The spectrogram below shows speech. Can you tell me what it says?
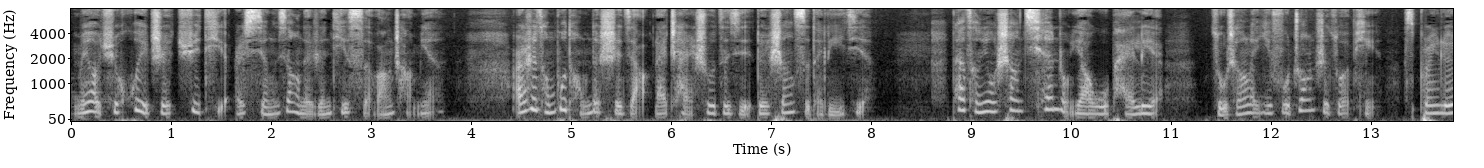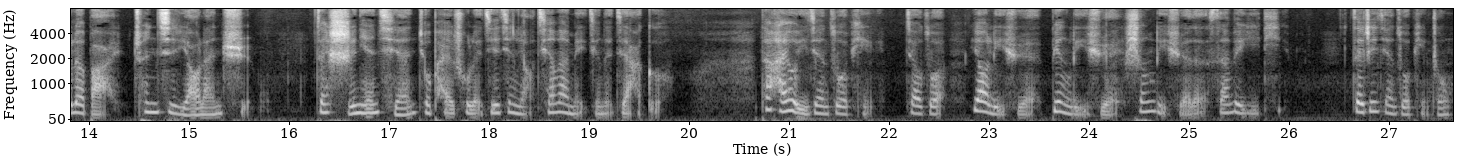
没有去绘制具体而形象的人体死亡场面，而是从不同的视角来阐述自己对生死的理解。他曾用上千种药物排列，组成了一幅装置作品。Spring Lullaby 春季摇篮曲，在十年前就拍出了接近两千万美金的价格。他还有一件作品叫做《药理学、病理学、生理学的三位一体》。在这件作品中，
